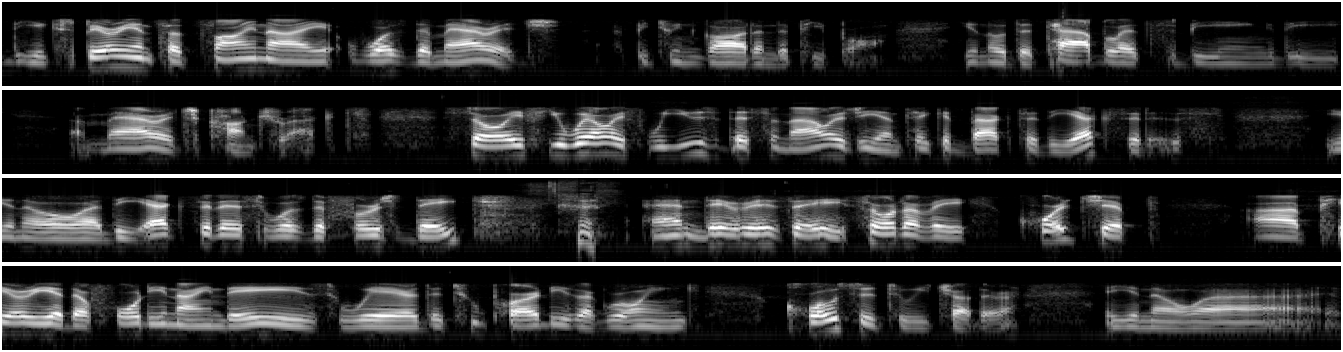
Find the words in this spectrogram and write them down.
the experience at Sinai was the marriage between God and the people. You know, the tablets being the uh, marriage contract. So, if you will, if we use this analogy and take it back to the Exodus, you know, uh, the Exodus was the first date, and there is a sort of a courtship uh, period of 49 days where the two parties are growing closer to each other. You know, uh,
